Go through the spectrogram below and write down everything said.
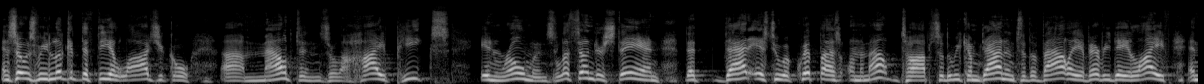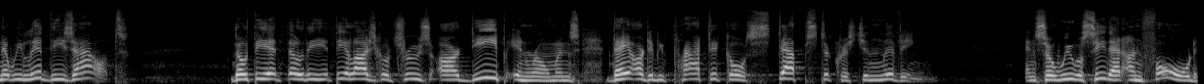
And so, as we look at the theological uh, mountains or the high peaks in Romans, let's understand that that is to equip us on the mountaintop so that we come down into the valley of everyday life and that we live these out. Though the, though the theological truths are deep in Romans, they are to be practical steps to Christian living. And so we will see that unfold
